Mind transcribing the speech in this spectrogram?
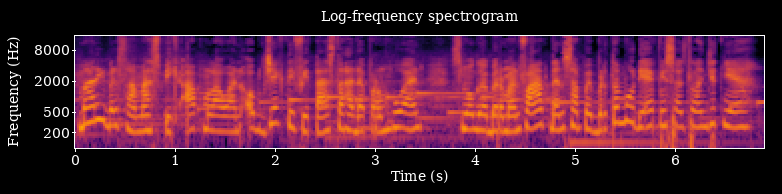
Mari bersama speak up melawan objektivitas terhadap perempuan. Semoga bermanfaat dan sampai bertemu di episode selanjutnya.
